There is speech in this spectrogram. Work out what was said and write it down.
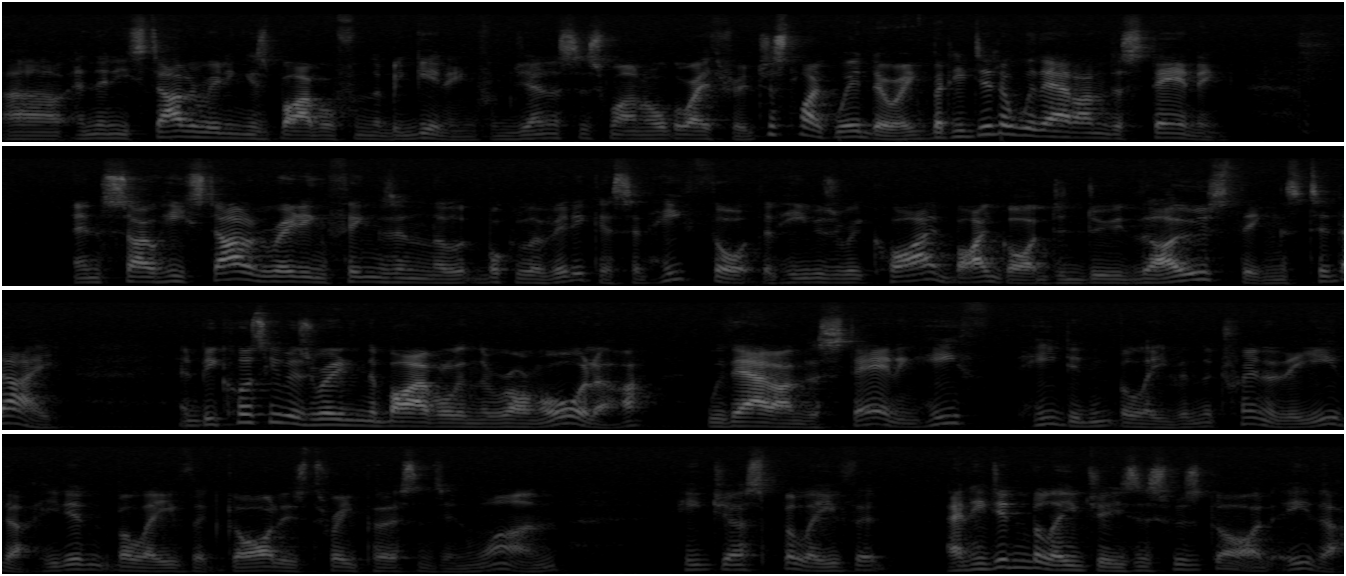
uh, and then he started reading his Bible from the beginning, from Genesis 1 all the way through, just like we're doing, but he did it without understanding. And so he started reading things in the book of Leviticus and he thought that he was required by God to do those things today. And because he was reading the Bible in the wrong order, without understanding, he, he didn't believe in the Trinity either. He didn't believe that God is three persons in one. He just believed that, and he didn't believe Jesus was God either.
